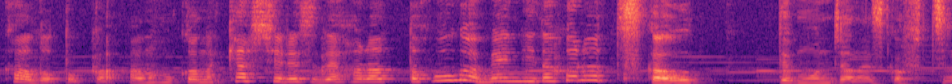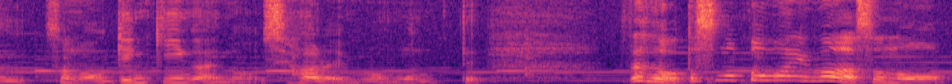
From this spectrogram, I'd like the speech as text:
カードとかあの他のキャッシュレスで払った方が便利だから使うってもんじゃないですか普通その現金以外の支払いのものって。ただ私の場合はその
